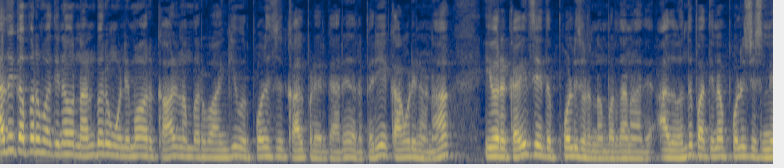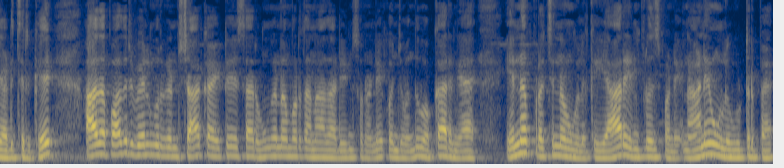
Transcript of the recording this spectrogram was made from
அதுக்கப்புறம் பார்த்தீங்கன்னா ஒரு நண்பர் மூலிமா ஒரு கால் நம்பர் வாங்கி ஒரு போலீஸுக்கு கால் பண்ணியிருக்காரு. அதில் பெரிய காமெடி என்னன்னா இவரை கைது செய்த போலீஸோட நம்பர் தானே அது. அது வந்து பார்த்தீங்கன்னா போலீஸ் ஸ்டேஷன்லேயே அடிச்சிருக்கு. அதை அதை பார்த்துட்டு வேல்முருகன் ஷாக் ஆகிட்டு சார் உங்கள் நம்பர் தானே அது அப்படின்னு சொன்னோடனே கொஞ்சம் வந்து உட்காருங்க என்ன பிரச்சனை உங்களுக்கு? யாரை இன்ஃப்ளூயன்ஸ் பண்ணி நானே உங்களுக்கு விட்டுருப்பேன்.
